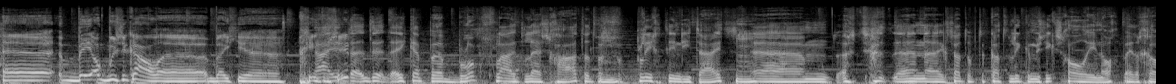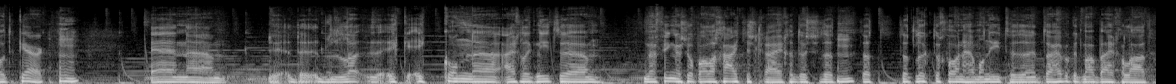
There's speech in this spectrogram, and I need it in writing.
Eh, ben je ook muzikaal eh, een beetje geïnteresseerd? Ja, de- de- ik heb eh, blokfluitles gehad. Dat was verplicht in die tijd. Ehm, en, eh, ik zat op de katholieke muziekschool hier nog, bij de Grote Kerk. En ehm, de, la- ik, ik kon eh, eigenlijk niet ehm, mijn vingers op alle gaatjes krijgen. Dus dat, dat, dat lukte gewoon helemaal niet. Daar heb ik het maar bij gelaten.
